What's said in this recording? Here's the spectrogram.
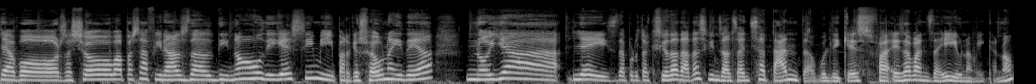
llavors, això va passar a finals del 19, diguéssim, i perquè us feu una idea, no hi ha lleis de protecció de dades fins als anys 70, vull dir que és, fa, és abans d'ahir una mica, no?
